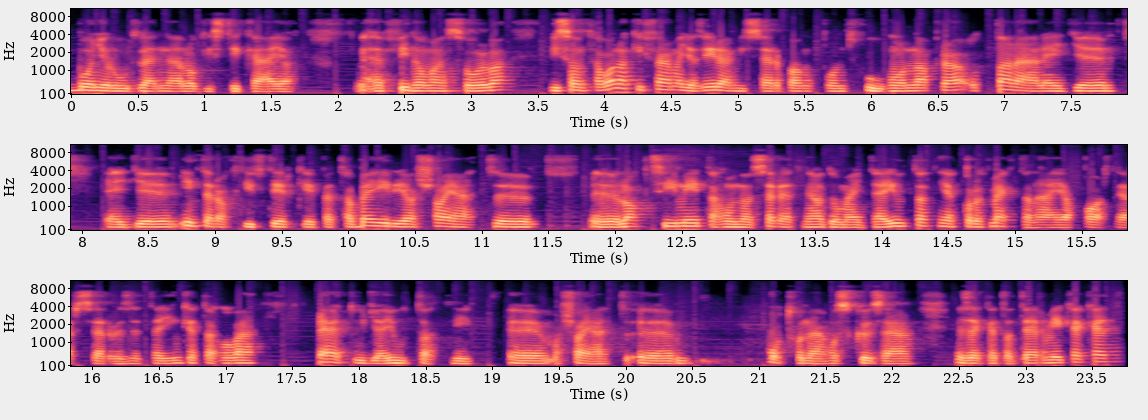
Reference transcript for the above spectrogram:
bonyolult lenne a logisztikája, finoman szólva. Viszont ha valaki felmegy az élelmiszerbank.hu honlapra, ott talál egy, egy interaktív térképet. Ha beírja a saját lakcímét, ahonnan szeretne adományt eljuttatni, akkor ott megtalálja a partnerszervezeteinket, ahová el tudja juttatni a saját otthonához közel ezeket a termékeket.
